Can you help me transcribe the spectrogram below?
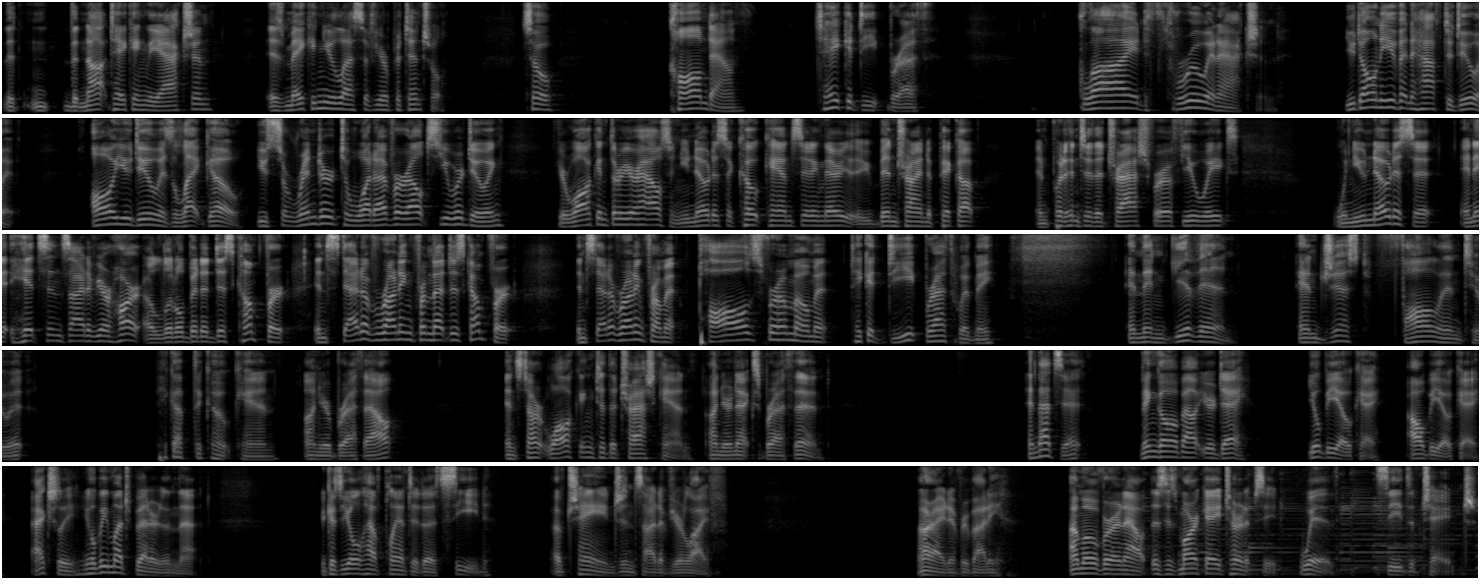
The, the not taking the action is making you less of your potential. So calm down, take a deep breath glide through an action. You don't even have to do it. All you do is let go. You surrender to whatever else you were doing. If you're walking through your house and you notice a Coke can sitting there you've been trying to pick up and put into the trash for a few weeks, when you notice it and it hits inside of your heart a little bit of discomfort, instead of running from that discomfort, instead of running from it, pause for a moment, take a deep breath with me and then give in and just fall into it. Pick up the Coke can on your breath out and start walking to the trash can on your next breath in. And that's it. Then go about your day. You'll be okay. I'll be okay. Actually, you'll be much better than that because you'll have planted a seed of change inside of your life. All right, everybody. I'm over and out. This is Mark A. Turnipseed with Seeds of Change.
